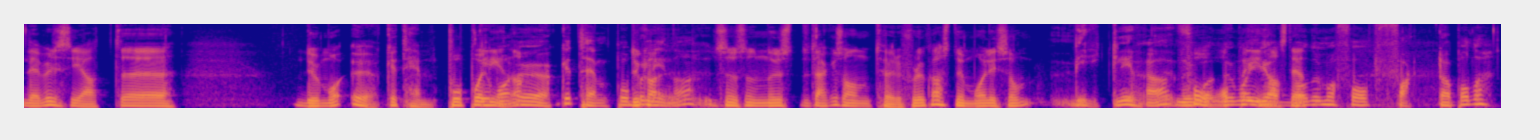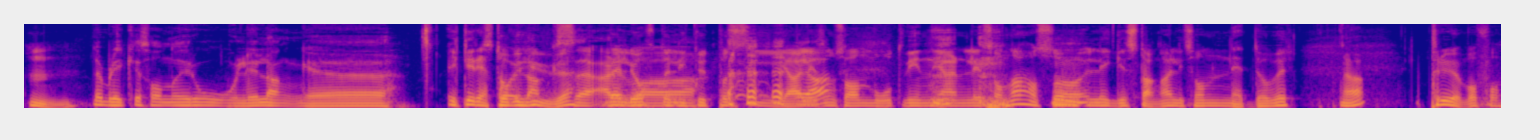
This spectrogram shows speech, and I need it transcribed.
Det vil si at eh, du må øke tempoet på Du lina. må øke tempoet på kan, lina. så, så det er ikke sånn tørrflukast. du må liksom virkelig Ja, du, få må, du opp og du må få opp farta på det. Mm. Det blir ikke sånn rolig lange Ikke rett over huet. Veldig ofte litt ut på sida, Ja. liksom sånn mot vindjernet, litt sånn da. Og så Mm. legge stanga litt sånn nedover. Ja. Prøve å få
